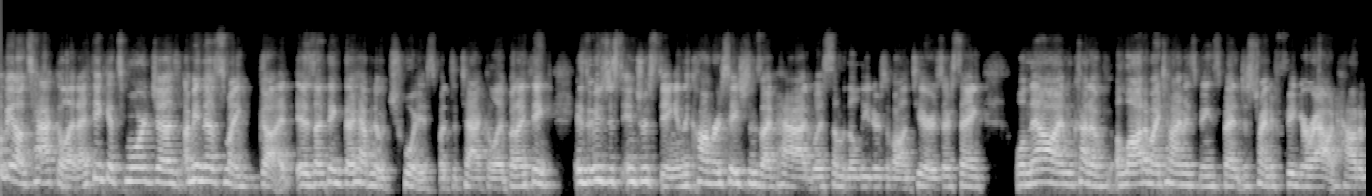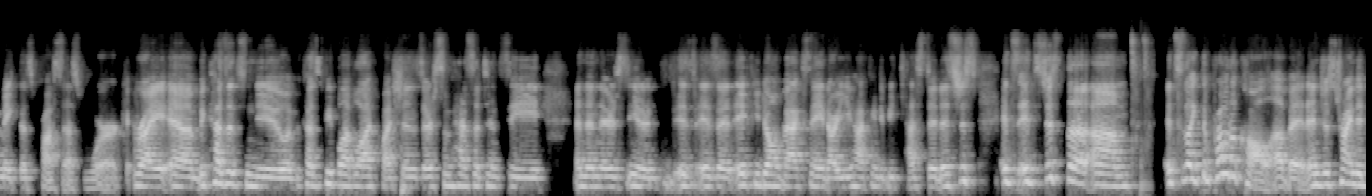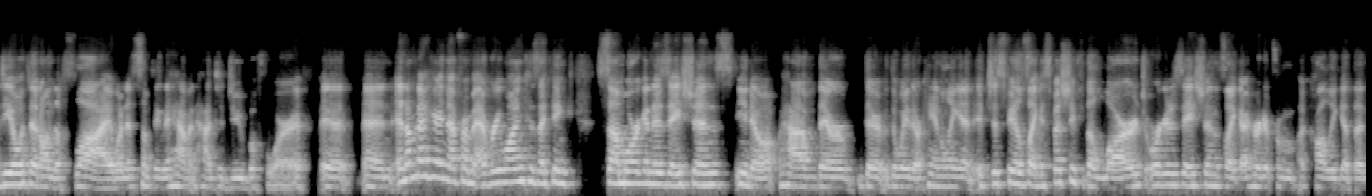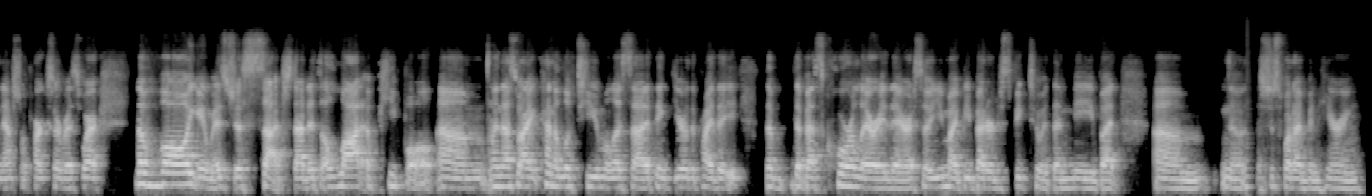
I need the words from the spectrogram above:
They'll be able to tackle it. I think it's more just, I mean, that's my gut is I think they have no choice but to tackle it. But I think it, was just interesting in the conversations I've had with some of the leaders of volunteers, they're saying, well, now I'm kind of, a lot of my time is being spent just trying to figure out how to make this process work, right? Uh, because it's new and because people have a lot of questions, there's some hesitancy. And then there's, you know, is, is it, if you don't vaccinate, are you having to be tested? It's just, it's, it's just the, um, it's like the protocol of it and just trying to deal with it on the fly when it's something they haven't had to do before. If it, and, and I'm not hearing that from everyone because I think some organizations, you know, have their, their, the way they're handling it. It just feels like, especially for the large organizations, like I heard it from a colleague at the National Park Service, where the volume is just such that it's a lot of people. Um, and that's why I kind of look to you, Melissa. I think you're the probably the, the, the best corollary there. So you might be better to speak to it than me, but um, you know, it's just what I've been hearing.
